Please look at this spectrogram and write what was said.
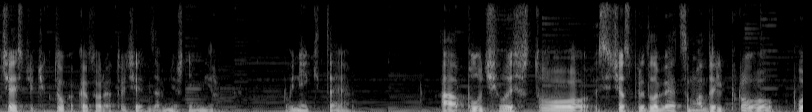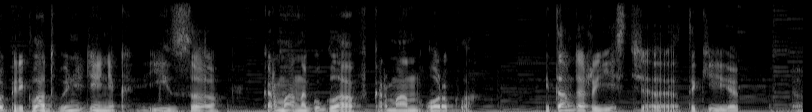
частью ТикТока, которая отвечает за внешний мир вне Китая. А получилось, что сейчас предлагается модель про, по перекладыванию денег из э, кармана Гугла в карман Оракла. И там даже есть э, такие э,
